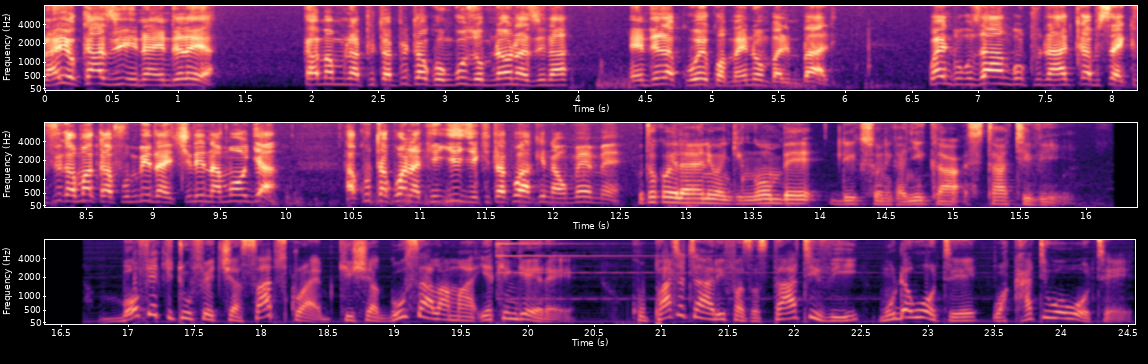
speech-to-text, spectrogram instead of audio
na hiyo kazi inaendelea. Kama mnapitapita huko nguzo, mnaona zinaendelea kuwekwa maeneo mbalimbali. Kwa hiyo ndugu zangu, tuna hakika kabisa ikifika mwaka elfu mbili na ishirini na moja hakutakuwa na kijiji kitakuwa hakina umeme. Kutoka wilayani Wanging'ombe, Dickson Kanyika, Star TV. Bofya kitufe cha subscribe kisha gusa alama ya kengele kupata taarifa za Star TV muda wote wakati wowote.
